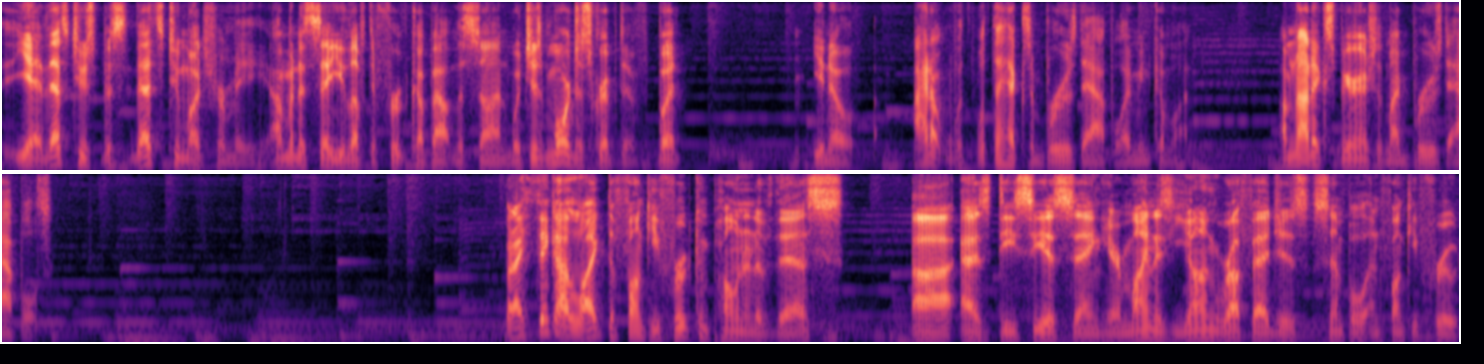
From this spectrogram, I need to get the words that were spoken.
yeah, that's too specific. That's too much for me. I'm gonna say you left a fruit cup out in the sun, which is more descriptive. But you know, I don't. What, what the heck's a bruised apple? I mean, come on. I'm not experienced with my bruised apples. But I think I like the funky fruit component of this, uh, as DC is saying here. Mine is young, rough edges, simple, and funky fruit.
